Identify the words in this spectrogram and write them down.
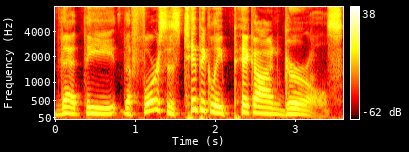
that the the forces typically pick on girls,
